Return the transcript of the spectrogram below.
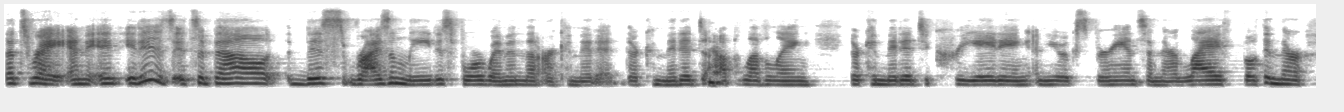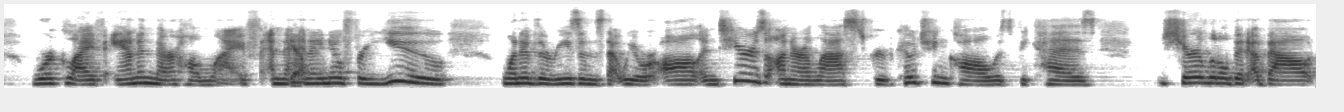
that's right. And it, it is. It's about this rise and lead is for women that are committed. They're committed to yeah. up leveling. They're committed to creating a new experience in their life, both in their work life and in their home life. And, yeah. and I know for you, one of the reasons that we were all in tears on our last group coaching call was because share a little bit about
